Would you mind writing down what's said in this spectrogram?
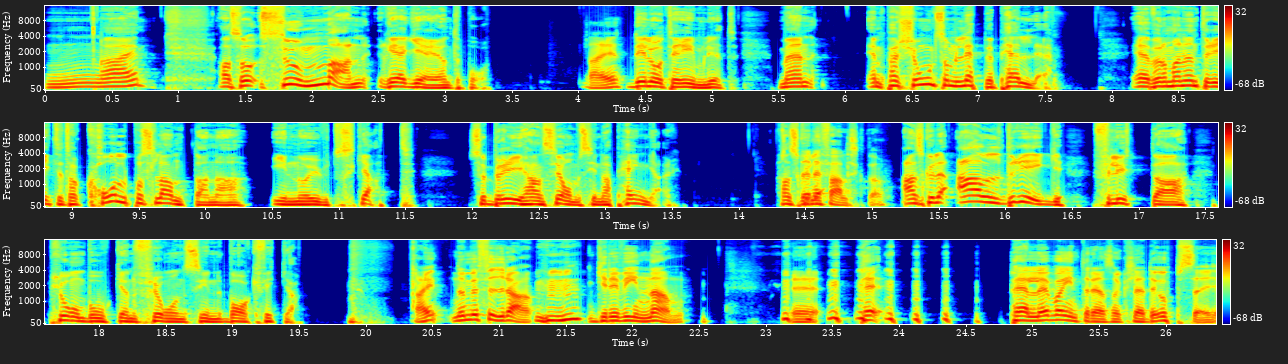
Mm, nej. Alltså, summan reagerar jag inte på. Nej. Det låter rimligt. Men en person som Läppe-Pelle, även om han inte riktigt har koll på slantarna in och ut skatt, så bryr han sig om sina pengar. Han Den skulle, är falsk då. han skulle aldrig flytta plånboken från sin bakficka. Nej, nummer fyra. Mhm. Grevinnan. Eh, Pe- Pelle var inte den som klädde upp sig.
